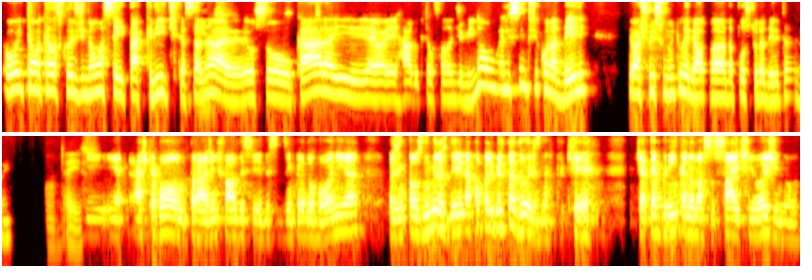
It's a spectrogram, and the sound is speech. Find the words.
Ou então aquelas coisas de não aceitar críticas, sabe? Ah, eu sou o cara e é errado o que estão falando de mim. Não, ele sempre ficou na dele. Eu acho isso muito legal da, da postura dele também. É isso. E, e acho que é bom para a gente falar desse, desse desempenho do Rony apresentar os números dele na Copa Libertadores, né? Porque a gente até brinca no nosso site hoje, no,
